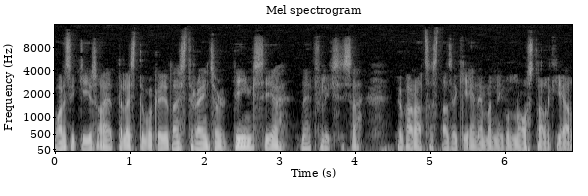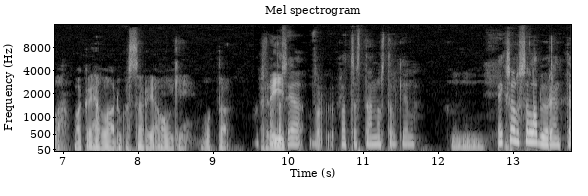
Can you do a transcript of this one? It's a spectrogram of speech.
varsinkin jos ajattelee sitten vaikka jotain Stranger Thingsia Netflixissä, joka ratsastaa sekin enemmän niin kuin nostalgialla, vaikka ihan laadukas sarja onkin, mutta... Onko riit- ratsastaa nostalgialla? Mm. Eikö se ollut se Labyrintti,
